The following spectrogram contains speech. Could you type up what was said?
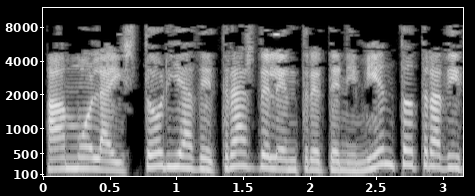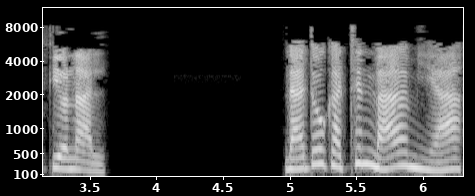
Amo la historia detrás del entretenimiento tradicional. 나도 같은 마음이야.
